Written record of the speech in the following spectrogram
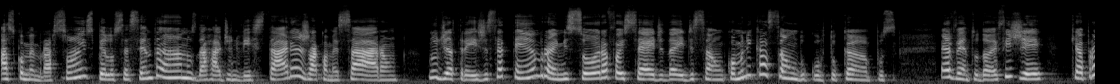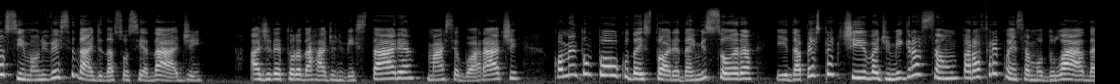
As comemorações pelos 60 anos da Rádio Universitária já começaram. No dia 3 de setembro, a emissora foi sede da edição Comunicação do Curto Campus, evento da UFG que aproxima a universidade da sociedade. A diretora da Rádio Universitária, Márcia Boarati, comenta um pouco da história da emissora e da perspectiva de migração para a frequência modulada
